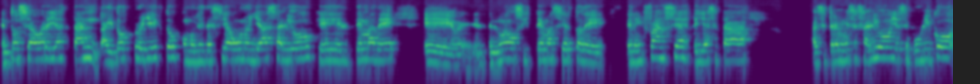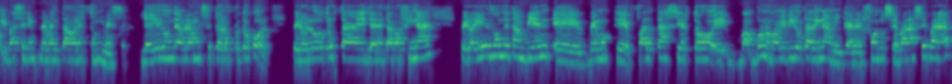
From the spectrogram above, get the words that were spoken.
Entonces ahora ya están, hay dos proyectos, como les decía, uno ya salió, que es el tema de nuevo sistema cierto de, de la infancia, este ya se está hace tres meses salió, ya se publicó y va a ser implementado en estos meses. Y ahí es donde hablamos de todos los protocolos, pero lo otro está ya en etapa final, pero ahí es donde también eh, vemos que falta cierto, eh, bueno, va a vivir otra dinámica, en el fondo se van a separar,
